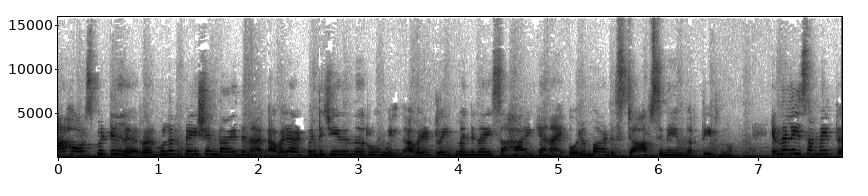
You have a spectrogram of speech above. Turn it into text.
ആ ഹോസ്പിറ്റലിൽ റെഗുലർ പേഷ്യന്റ് ആയതിനാൽ അവരെ അഡ്മിറ്റ് ചെയ്തിരുന്ന റൂമിൽ അവരെ ട്രീറ്റ്മെന്റിനായി സഹായിക്കാനായി ഒരുപാട് സ്റ്റാഫ്സിനെയും നിർത്തിയിരുന്നു. എന്നാൽ ഈ സമയത്ത്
